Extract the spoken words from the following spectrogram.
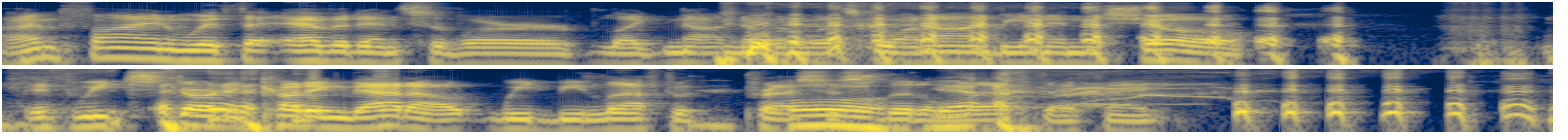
I'm fine with the evidence of our like not knowing what's going on being in the show. If we started cutting that out, we'd be left with precious Oh, little yeah. left. I think.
